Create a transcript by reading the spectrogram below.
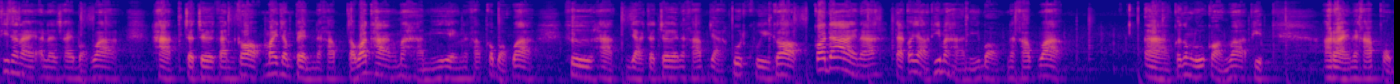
ที่ทนายอนันชัยบอกว่า หากจะเจอกันก็ไม่จำเป็นนะครับ แต่ว่าทางมหามีเองนะครับก็บอกว่าคือหากอยากจะเจอนะครับ อยากพูดคุยก็ก็ได้นะ แต่ก็อย่างที่มหามีบอกนะครับว่าอ่าก็ต้องรู้ก่อนว่าผิด อะไรนะครับผม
